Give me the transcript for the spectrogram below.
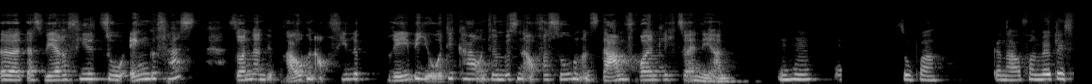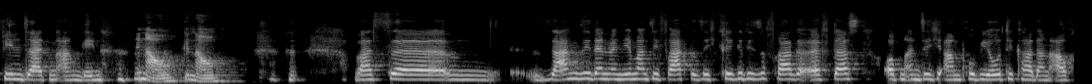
äh, das wäre viel zu eng gefasst, sondern wir brauchen auch viele Präbiotika und wir müssen auch versuchen, uns darmfreundlich zu ernähren. Mhm. Super. Genau, von möglichst vielen Seiten angehen. Genau, genau. Was äh, sagen Sie denn, wenn jemand Sie fragt, also ich kriege diese Frage öfters, ob man sich an Probiotika dann auch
